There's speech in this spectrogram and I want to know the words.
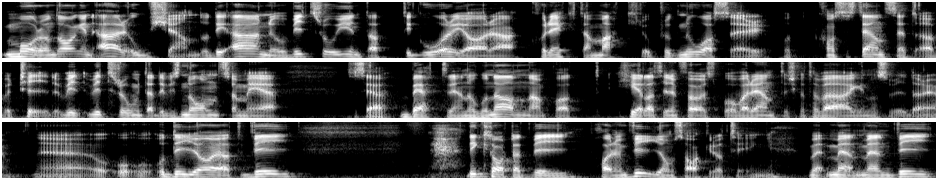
morgondagen är okänd och det är nog, vi tror ju inte att det går att göra korrekta makroprognoser på ett konsistent sätt över tid. Vi, vi tror inte att det finns någon som är så att säga, bättre än någon annan på att hela tiden förutspå vad räntor ska ta vägen och så vidare. Eh, och, och, och, Det gör att vi... Det är klart att vi har en vy om saker och ting, men, men, men vi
